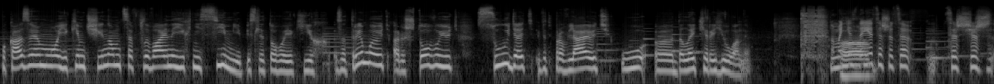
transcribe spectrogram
показуємо, яким чином це впливає на їхні сім'ї після того, як їх затримують, арештовують, судять, відправляють у е, далекі регіони. Ну мені А- здається, що це, це ще ж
